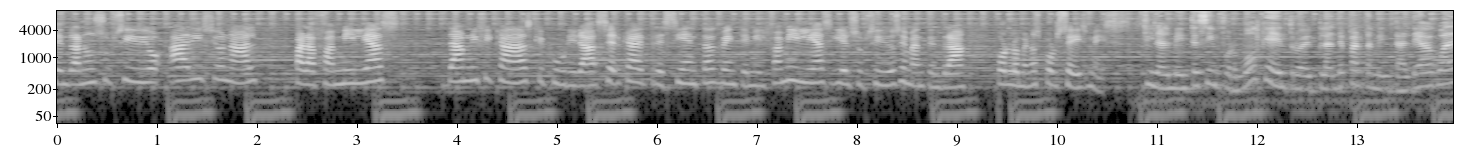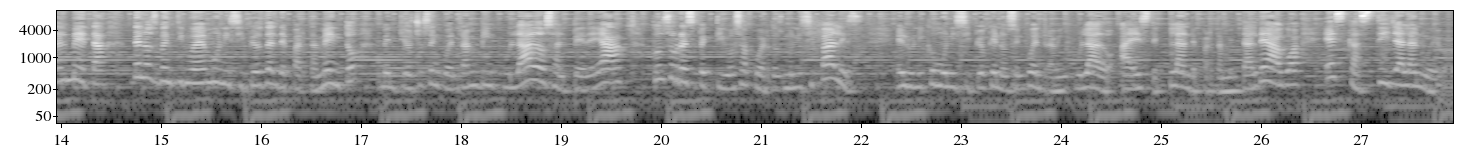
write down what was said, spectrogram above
tendrán un subsidio adicional para familias damnificadas que cubrirá cerca de 320 mil familias y el subsidio se mantendrá por lo menos por seis meses. Finalmente se informó que dentro del Plan Departamental de Agua del Meta, de los 29 municipios del departamento, 28 se encuentran vinculados al PDA con sus respectivos acuerdos municipales. El único municipio que no se encuentra vinculado a este Plan Departamental de Agua es Castilla la Nueva.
